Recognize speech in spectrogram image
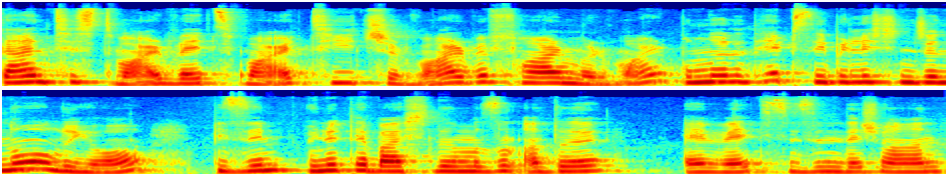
Dentist var, vet var, teacher var ve farmer var. Bunların hepsi birleşince ne oluyor? Bizim ünite başlığımızın adı evet sizin de şu an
